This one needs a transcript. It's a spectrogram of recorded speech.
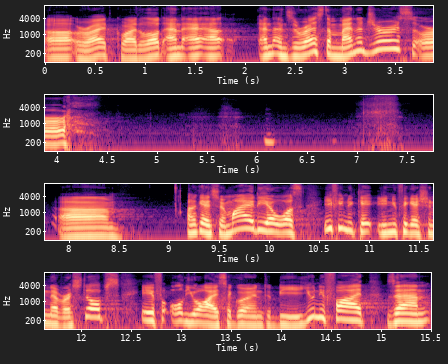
Uh, all right, quite a lot. And, uh, uh and, and the rest are managers or? um, Okay, so my idea was if unification never stops, if all UIs are going to be unified, then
